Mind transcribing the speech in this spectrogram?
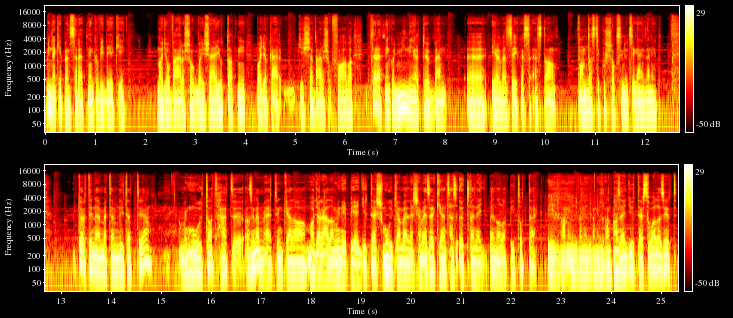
mindenképpen szeretnénk a vidéki nagyobb városokba is eljuttatni, vagy akár kisebb városok, falvak. Szeretnénk, hogy minél többen élvezzék ezt, ezt a fantasztikus sokszínű cigányzenét. Történelmet említettél, meg múltat, hát azért nem mehetünk el a Magyar Állami Népi Együttes múltja mellett sem. 1951-ben alapították. Így van, így van, így van, így van. Az együttes, szóval azért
